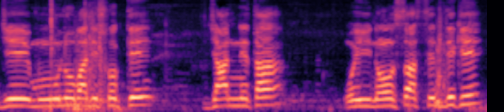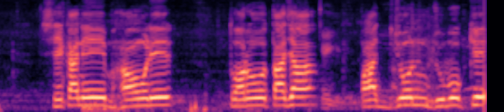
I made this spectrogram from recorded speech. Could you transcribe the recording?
যে মৌলবাদী শক্তি যার নেতা ওই নওসাদ সিদ্দিকি সেখানে ভাঁড়ের তরতাজা পাঁচজন যুবককে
